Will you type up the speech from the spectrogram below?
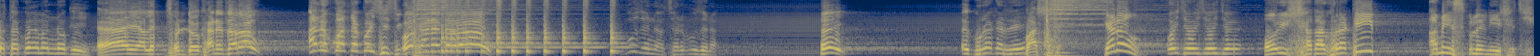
কথা কই আমার নগে। এই আলেক ঝন্টু ওখানে দাঁড়াও! আরে কথা কইছিস ওখানে দাঁড়াও! বুঝে না স্যার বুঝে না। এই এই ঘোড়া কার রে। বাস কেন? ওই যে ওই যে ওই যে। ওই সাদা ঘোড়াটি আমি স্কুলে নিয়ে এসেছি।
